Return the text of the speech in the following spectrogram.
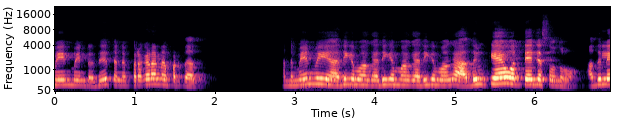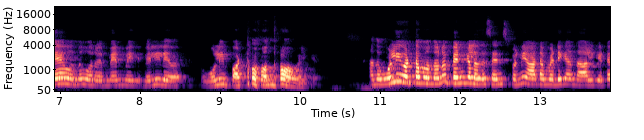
மேன்மைன்றது தன்னை பிரகடனப்படுத்தாது. அந்த மேன்மை அதிகமாக அதிகமாக அதிகமாக அதுக்கே ஒரு தேஜஸ் வந்துடும் அதுலயே வந்து ஒரு மேன்மை வெளியில ஒளி வட்டம் வந்துடும் அவங்களுக்கு. அந்த ஒளி வட்டம் வந்தோடனே பெண்கள் அதை சென்ஸ் பண்ணி ஆட்டோமேட்டிக்காக அந்த ஆள்கிட்ட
